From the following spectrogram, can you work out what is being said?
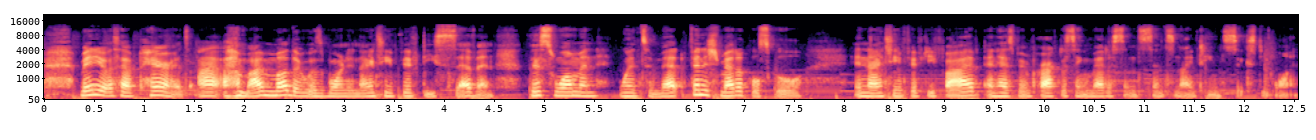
many of us have parents. I, my mother was born in 1957. This woman went to med- finish medical school in 1955 and has been practicing medicine since 1961.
